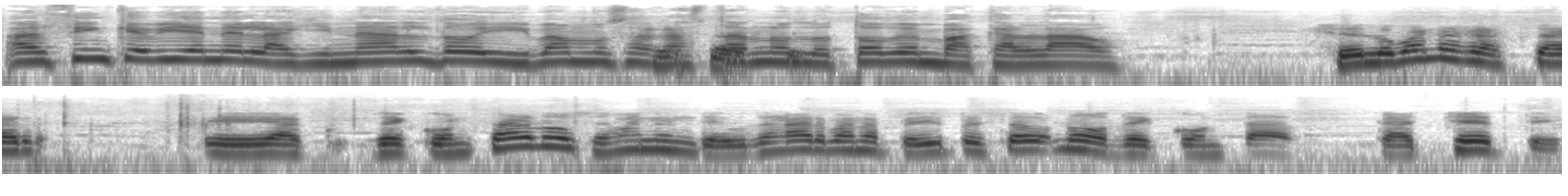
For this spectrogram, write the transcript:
Al fin que viene el aguinaldo y vamos a Exacto. gastárnoslo todo en bacalao. Se lo van a gastar eh, de contado, se van a endeudar, van a pedir prestado, no, de contado, cachete,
